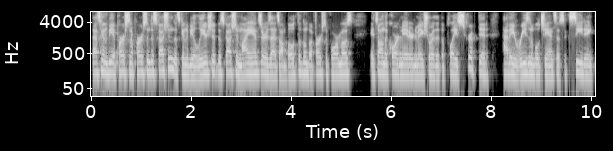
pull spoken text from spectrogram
that's going to be a person to person discussion. That's going to be a leadership discussion. My answer is that's on both of them, but first and foremost, it's on the coordinator to make sure that the plays scripted have a reasonable chance of succeeding.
